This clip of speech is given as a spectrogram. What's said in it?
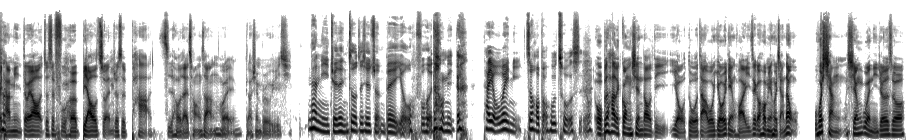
维他命都要就是符合标准，就是怕之后在床上会表现不如预期。那你觉得你做这些准备有符合到你的？他有为你做好保护措施吗？我不知道他的贡献到底有多大，我有一点怀疑。这个后面会讲，但我我想先问你，就是说。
